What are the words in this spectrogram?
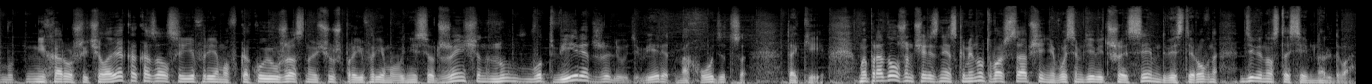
вот, нехороший человек оказался Ефремов, какую ужасную чушь про Ефремова несет женщина. Ну, вот верят же люди, верят, находятся такие. Мы продолжим через несколько минут. Ваше сообщение 8967 200 ровно 9702.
